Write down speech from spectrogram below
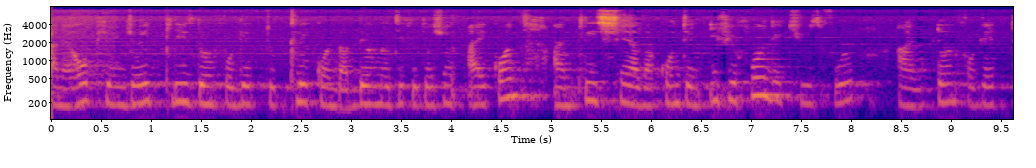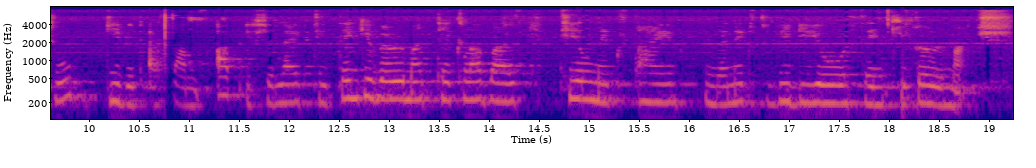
and I hope you enjoyed. Please don't forget to click on the bell notification icon and please share the content if you found it useful and don't forget to give it a thumbs up if you liked it. Thank you very much tech lovers. Till next time in the next video. Thank you very much.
